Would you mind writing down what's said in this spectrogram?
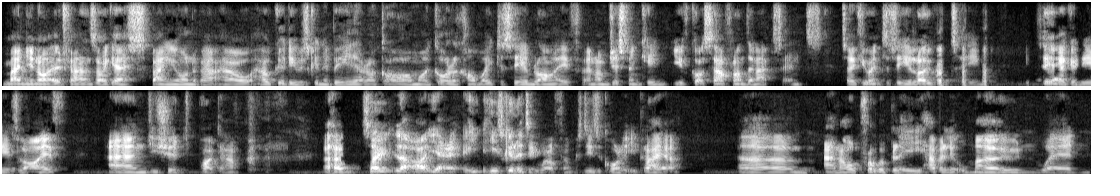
Man United fans, I guess, banging on about how how good he was going to be. They're like, "Oh my god, I can't wait to see him live." And I'm just thinking, you've got South London accents, so if you went to see your local team, you'd see how good he is live, and you should pipe down. Um, so look, yeah, he, he's going to do well for him because he's a quality player. Um, and I'll probably have a little moan when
